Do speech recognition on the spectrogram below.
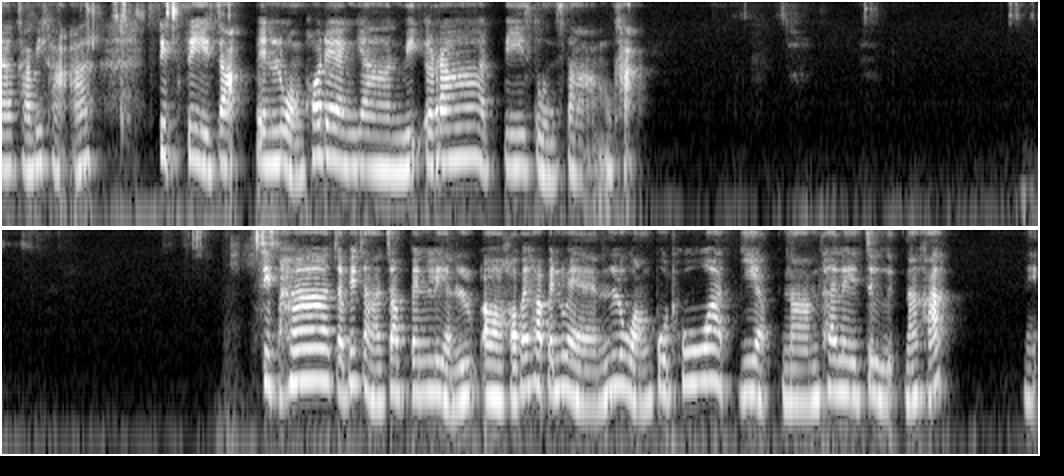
นะคะพี่ขา14 จะเป็นหลวงพ่อแดงยานวิราชปี 03 ค่ะ สิบห้าจะพี่จ๋าจะเป็นเหรียญเอ่อขอไปค่ะเป็นแหวนหลวงปู่ทวด เหยียบน้ำทะเลจืดนะคะนี่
